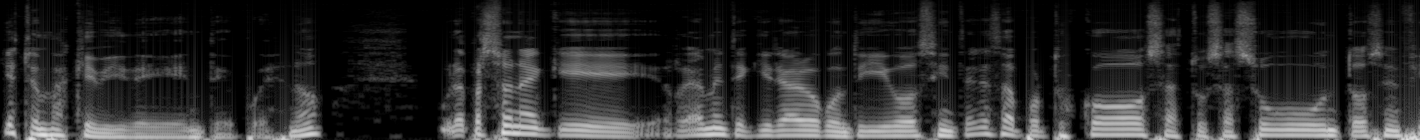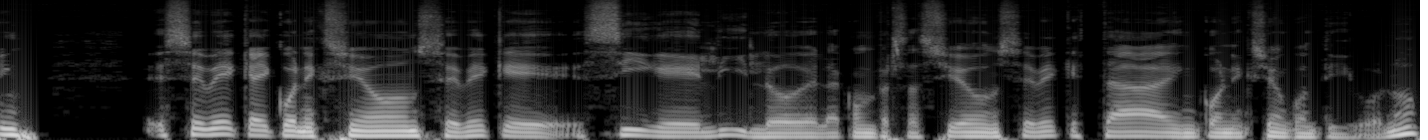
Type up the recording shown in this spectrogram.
Y esto es más que evidente, pues, ¿no? Una persona que realmente quiere algo contigo, se interesa por tus cosas, tus asuntos, en fin, se ve que hay conexión, se ve que sigue el hilo de la conversación, se ve que está en conexión contigo, ¿no?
